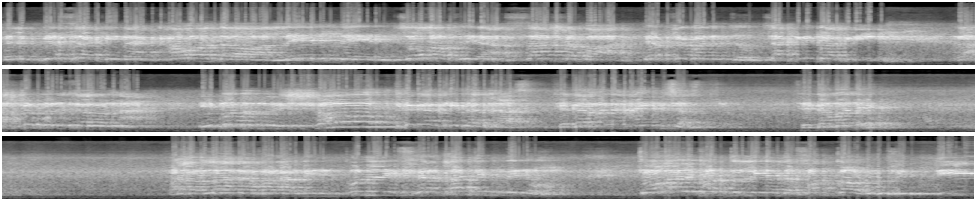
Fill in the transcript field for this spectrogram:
তাহলে বেচা কিনা, খাওয়া দাওয়া, লেনদেন, চলাফেরা, চাষাবাদ, ব্যবসা বাণিজ্য, চাকরি বাকরি, রাষ্ট্র পরিচালনা এগুলো সব ফেকার কিতাবে আছে? ফেকা মানে আইন শাস্ত্র। ফেকা মানে? কুল্লি ফেরকাতিন মিনহুম তলায় ইয়াতাফাক্কাহু ফিদ-দীন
